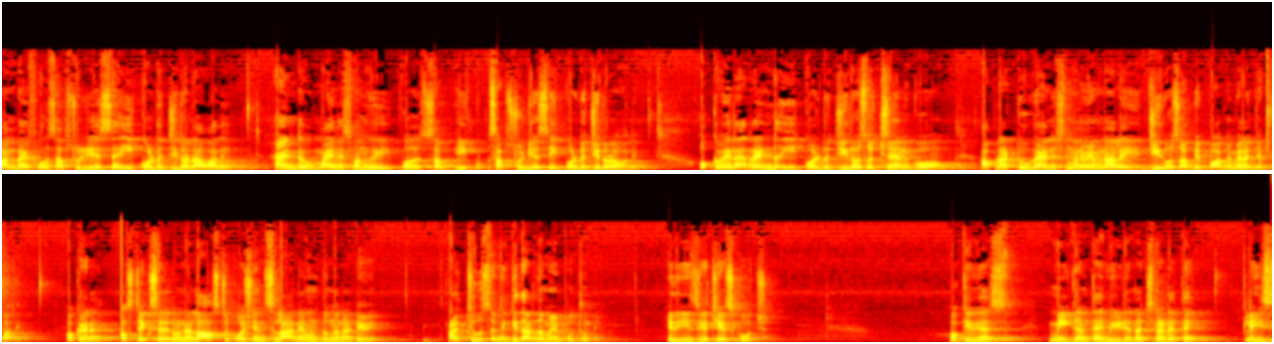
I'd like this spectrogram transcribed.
one by four substitute చేస్తే ఈక్వల్ టు జీరో రావాలి and minus one equal sub substitute చేస్తే ఈక్వల్ టు జీరో రావాలి. ఒకవేళ రెండు ఈక్వల్ టు జీరోస్ వచ్చినాయనుకో అప్పుడు ఆ టూ వాల్యూస్ని మనం ఏమనాలి? జీరోస్ ఆఫ్ ది మీద అని చెప్పాలి. ఓకేనా ఫస్ట్ ఎక్సైజ్లో ఉన్న లాస్ట్ క్వశ్చన్స్ లానే ఉంటుంది అన్నట్టు ఇది. అది చూస్తే మీకు ఇది అర్థమైపోతుంది. ఇది ఈజీగా చేసుకోవచ్చు. ఓకే వ్యూస్ మీకు కనుక ఈ వీడియో నచ్చినట్లయితే ప్లీజ్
